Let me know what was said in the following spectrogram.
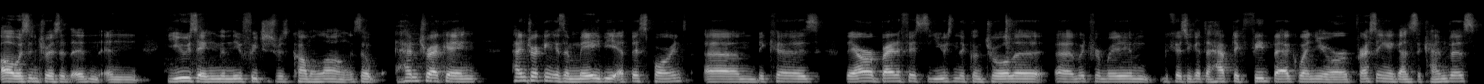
always interested in in using the new features which come along. So hand tracking, hand tracking is a maybe at this point um, because there are benefits to using the controller uh, with because you get the haptic feedback when you're pressing against the canvas.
